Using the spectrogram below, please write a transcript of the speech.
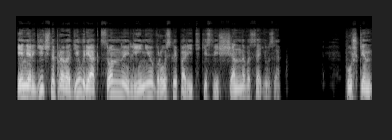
энергично проводил реакционную линию в русле политики Священного Союза. Пушкин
